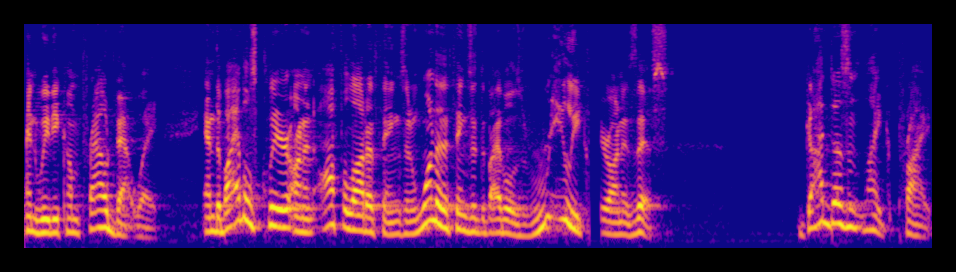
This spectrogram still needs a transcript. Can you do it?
And we become proud that way. And the Bible's clear on an awful lot of things, and one of the things that the Bible is really clear on is this God doesn't like pride.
